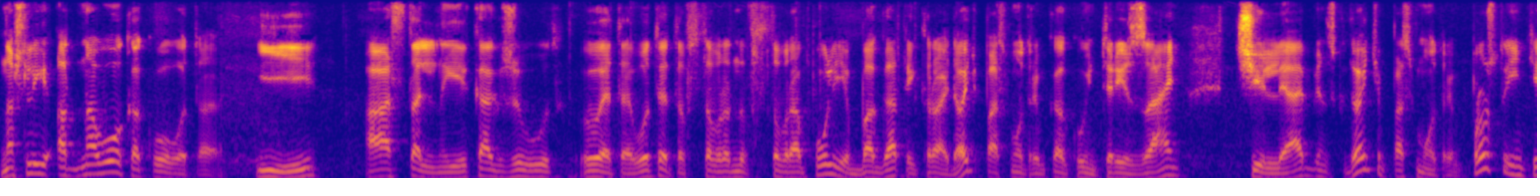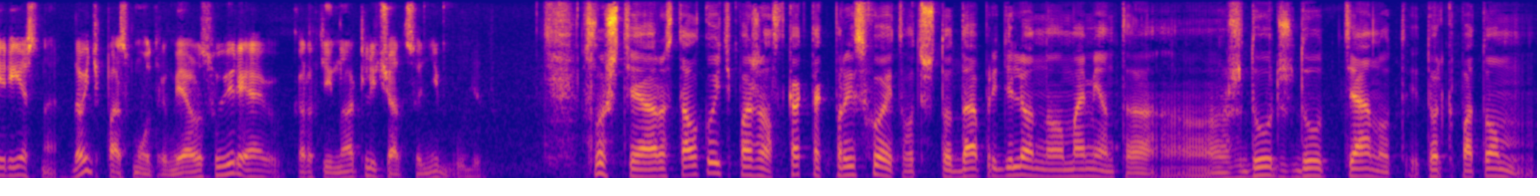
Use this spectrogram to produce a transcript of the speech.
нашли одного какого-то и а остальные как живут? В это, вот это в, Ставро, в Ставрополье богатый край. Давайте посмотрим какую-нибудь Рязань, Челябинск. Давайте посмотрим. Просто интересно. Давайте посмотрим. Я вас уверяю, картина отличаться не будет. Слушайте, а растолкуйте, пожалуйста, как так происходит, вот что до определенного момента э, ждут, ждут, тянут, и только потом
